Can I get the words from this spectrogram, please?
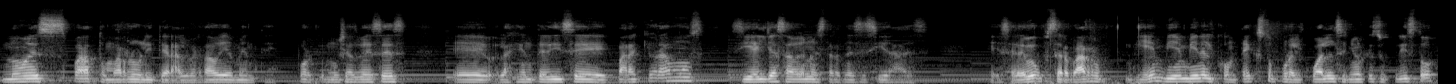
no es para tomarlo literal, ¿verdad? Obviamente, porque muchas veces eh, la gente dice, ¿para qué oramos si Él ya sabe nuestras necesidades? Eh, se debe observar bien, bien, bien el contexto por el cual el Señor Jesucristo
